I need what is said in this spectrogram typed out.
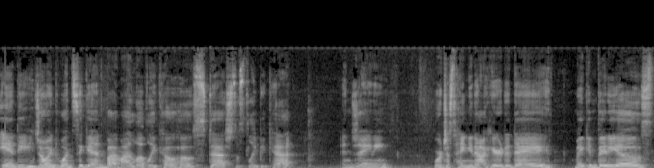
Andi, joined once again by my lovely co-host Dash the Sleepy Cat and Janie. We're just hanging out here today, making videos.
